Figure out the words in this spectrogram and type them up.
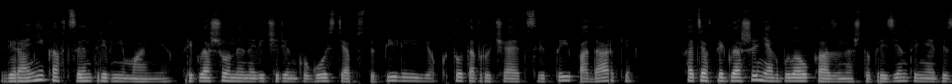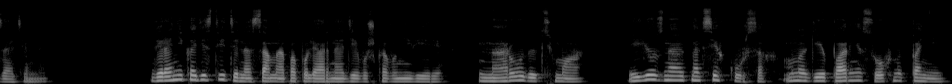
Вероника в центре внимания. Приглашенные на вечеринку гости обступили ее, кто-то вручает цветы, подарки, хотя в приглашениях было указано, что презенты не обязательны. Вероника действительно самая популярная девушка в универе. Народу тьма. Ее знают на всех курсах, многие парни сохнут по ней.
